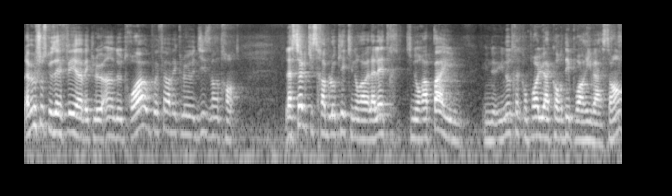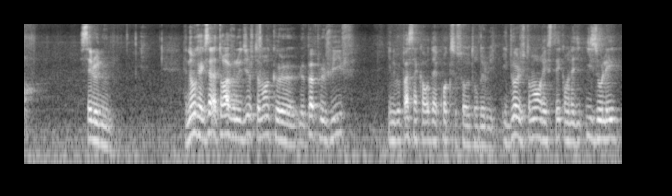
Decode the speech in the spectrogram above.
La même chose que vous avez fait avec le 1, 2, 3, vous pouvez faire avec le 10, 20, 30. La seule qui sera bloquée, qui n'aura la lettre, qui n'aura pas une, autre aide qu'on pourra lui accorder pour arriver à 100, c'est le Nun. Et donc avec ça, la Torah veut nous dire justement que le peuple juif, il ne veut pas s'accorder à quoi que ce soit autour de lui. Il doit justement rester, comme on a dit, isolé.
